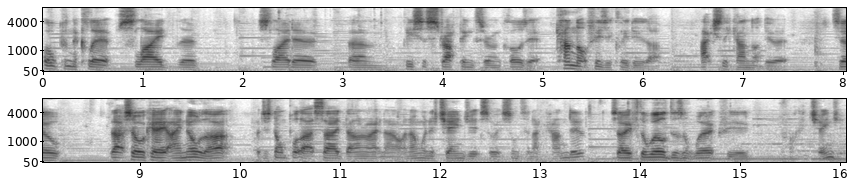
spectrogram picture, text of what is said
open the clip, slide the slide a um, piece of strapping through and close it. Cannot physically do that. Actually, cannot do it. So that's okay. I know that. I just don't put that side down right now, and I'm going to change it so it's something I can do. So if the world doesn't work for you, fucking change it.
